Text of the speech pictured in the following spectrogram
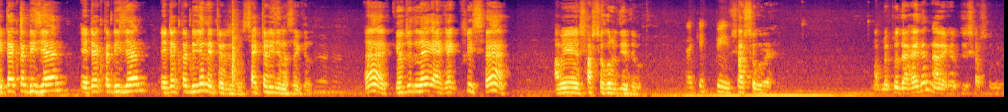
এটা একটা ডিজাইন এটা একটা ডিজাইন এটা একটা ডিজাইন এটা ডিজাইন চারটা ডিজাইন আছে এখানে। হ্যাঁ কেউ যদি নেয় এক এক পিস হ্যাঁ আমি সাতশো করে দিয়ে দেবো। এক এক পিস সাতশো করে। আপনি একটু দেখাই দেন না এক এক পিস সাতশো করে।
